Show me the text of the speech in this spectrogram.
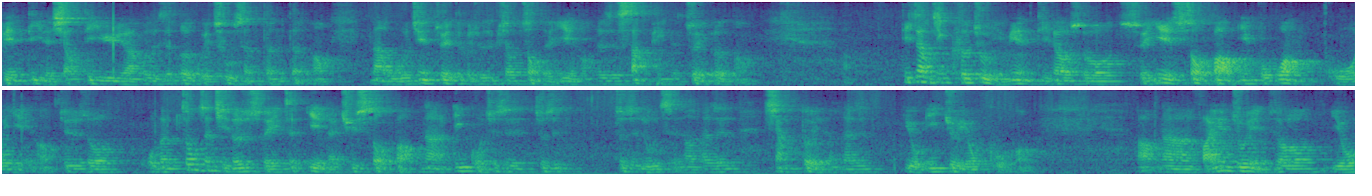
边地的小地狱啊，或者是恶鬼畜生等等哦。那无间罪这个就是比较重的业哦，这是上品的罪恶哦。《地藏经》科注里面提到说：“随业受报，因不忘果也。”哦，就是说，我们众生其实都是随着业来去受报。那因果就是就是就是如此哦，它是相对的，但是有因就有果哦。好，那法院主演说：“有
